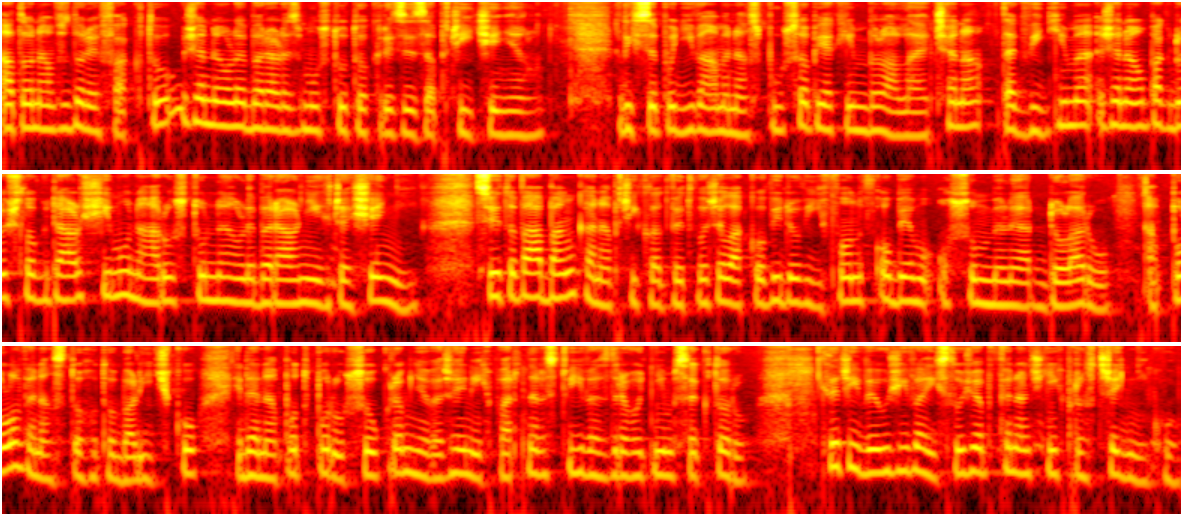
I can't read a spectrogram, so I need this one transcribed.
a to navzdory faktu, že neoliberalismus tuto krizi zapříčinil. Když se podíváme na způsob, jakým byla léčena, tak vidíme, že naopak došlo k dalšímu nárůstu neoliberálních řešení. Světová banka například vytvořila covidový fond v objemu 8 miliard dolarů a polovina z tohoto balíčku jde na podporu soukromně veřejných partnerství ve zdravotním sektoru, kteří využívají služeb finančních prostředníků.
